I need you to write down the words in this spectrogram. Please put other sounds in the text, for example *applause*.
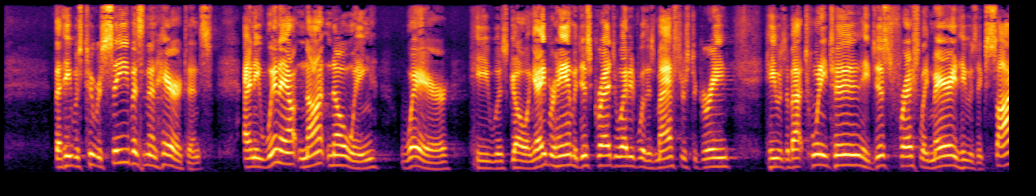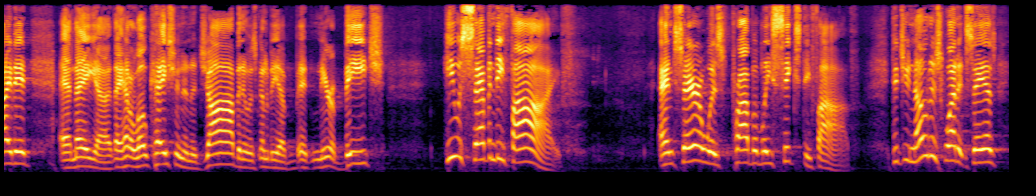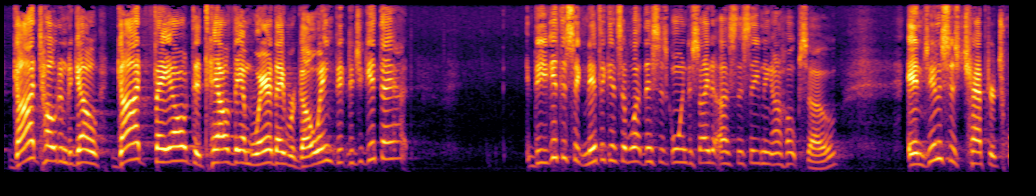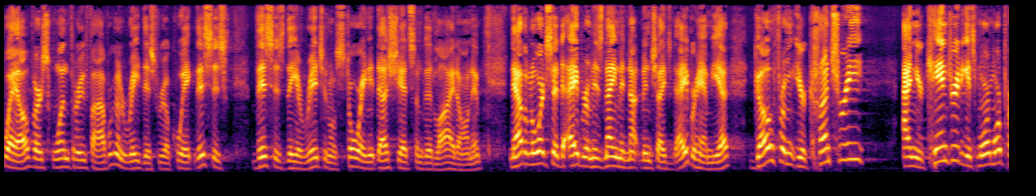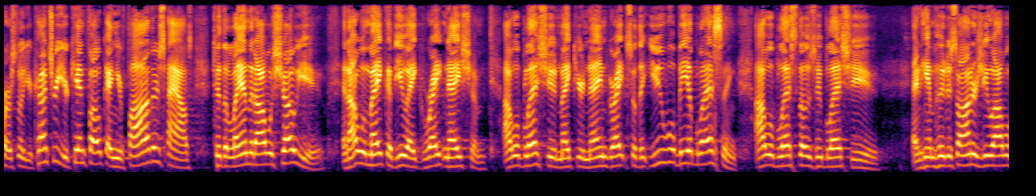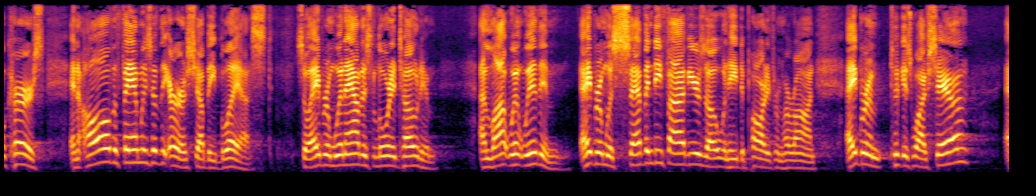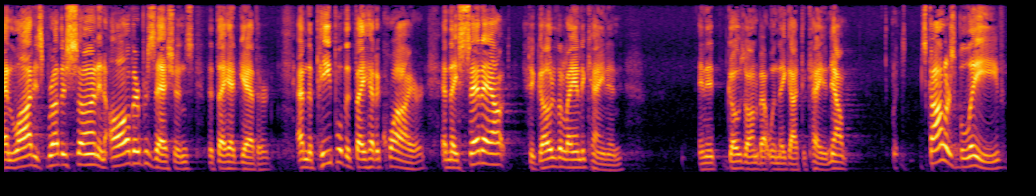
that he was to receive as an inheritance, and he went out not knowing where he was going. Abraham had just graduated with his master's degree. He was about 22. He just freshly married. He was excited and they uh, they had a location and a job, and it was going to be a, near a beach. He was 75, and Sarah was probably 65. Did you notice what it says? God told him to go. God failed to tell them where they were going. Did, did you get that? Do you get the significance of what this is going to say to us this evening? I hope so. In Genesis chapter 12, verse 1 through 5, we're going to read this real quick. This is, this is the original story, and it does shed some good light on it. Now the Lord said to Abram, his name had not been changed to Abraham yet, go from your country and your kindred, gets more and more personal, your country, your kinfolk, and your father's house to the land that I will show you. And I will make of you a great nation. I will bless you and make your name great so that you will be a blessing. I will bless those who bless you and him who dishonors you I will curse, and all the families of the earth shall be blessed. So Abram went out as the Lord had told him, and Lot went with him. Abram was 75 years old when he departed from Haran. Abram took his wife Sarah and Lot, his brother's son, and all their possessions that they had gathered, and the people that they had acquired. And they set out to go to the land of Canaan. And it goes on about when they got to Canaan. Now, scholars believe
